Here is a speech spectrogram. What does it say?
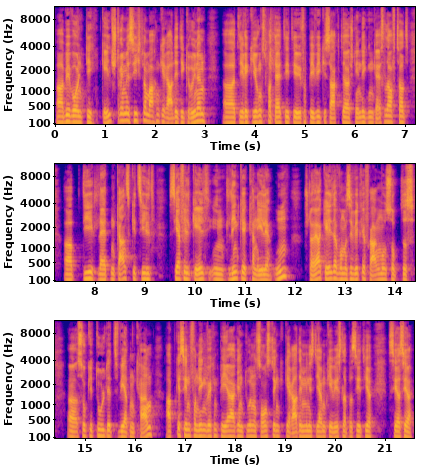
Äh, wir wollen die Geldströme sichtbar machen, gerade die Grünen, äh, die Regierungspartei, die die ÖVP, wie gesagt, ständig in Geiselhaft hat, äh, die leiten ganz gezielt sehr viel Geld in linke Kanäle um. Steuergelder, wo man sich wirklich fragen muss, ob das so geduldet werden kann. Abgesehen von irgendwelchen PR-Agenturen und sonstigen, gerade im Ministerium Gewessler passiert hier sehr, sehr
